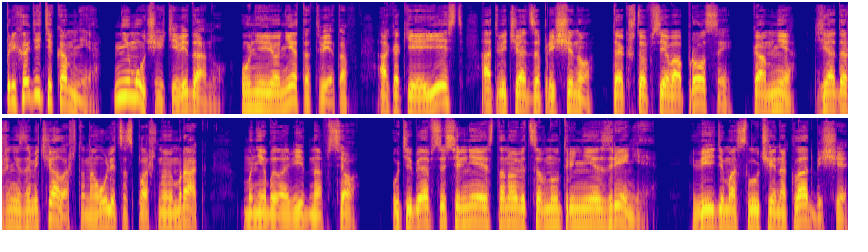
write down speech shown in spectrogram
приходите ко мне, не мучайте Видану. У нее нет ответов, а какие есть, отвечать запрещено. Так что все вопросы ко мне. Я даже не замечала, что на улице сплошной мрак. Мне было видно все. У тебя все сильнее становится внутреннее зрение. Видимо, случай на кладбище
